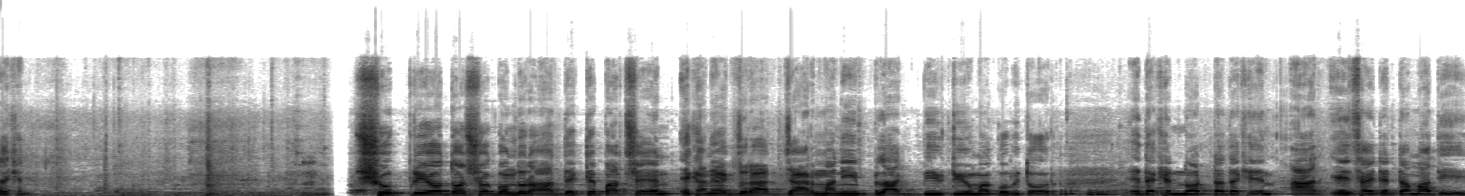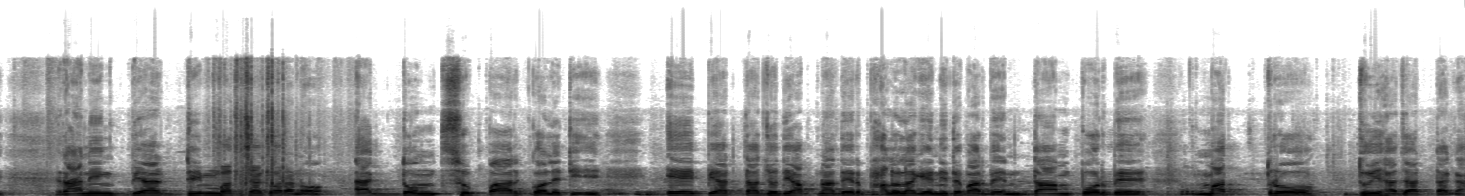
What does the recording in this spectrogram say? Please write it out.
দেখেন। সুপ্রিয় দর্শক বন্ধুরা, দেখতে পাচ্ছেন, এখানে একজোড়া জার্মানি ব্ল্যাক বিউটিউমা কবিতর। এ দেখেন, নটটা দেখেন, আর এই সাইডেরটা মাদি রানিং পেয়ার ডিম বাচ্চা করানো একদম সুপার কোয়ালিটি। এই পেয়ারটা যদি আপনাদের ভালো লাগে নিতে পারবেন, দাম পড়বে মাত্র দুই হাজার টাকা।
